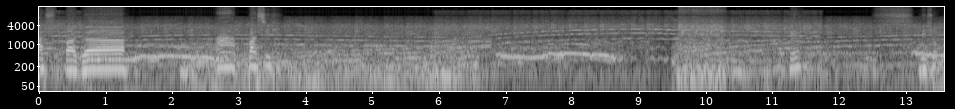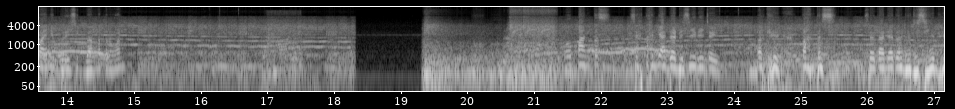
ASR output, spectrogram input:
Astaga. Apa sih? Oke. Okay. Eh sumpah ini berisik banget, teman-teman. Oh, pantas setannya ada di sini, cuy. Oke, pantas setannya tuh ada di sini.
